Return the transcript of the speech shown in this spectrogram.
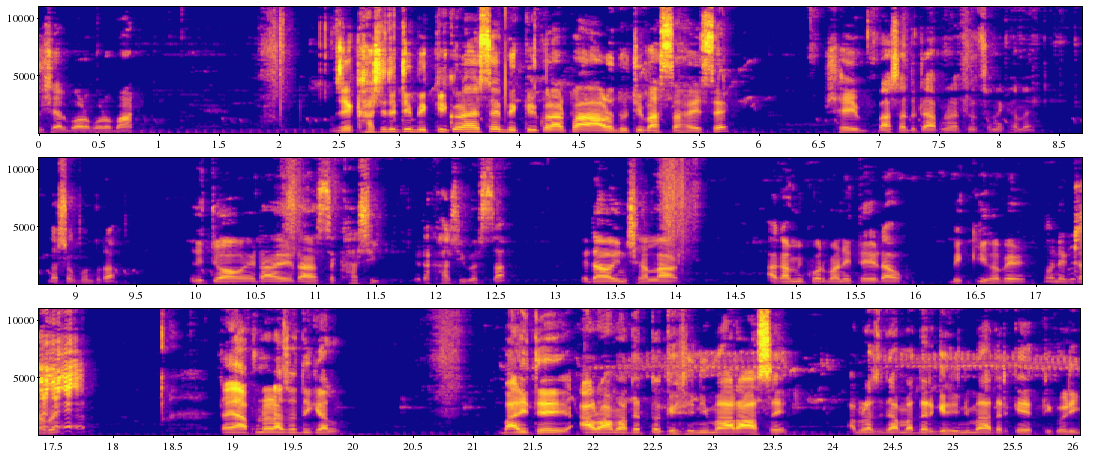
বিশাল বড় বড় বাট। যে খাসি দুটি বিক্রি করা হয়েছে, বিক্রি করার পর আরও দুটি বাচ্চা হয়েছে। সেই বাচ্চা দুটো আপনারা চলছেন এখানে, দর্শক বন্ধুরা। এটাও এটা এটা হচ্ছে খাসি, এটা খাসি বাচ্চা। এটাও ইনশাল্লাহ আগামী কোরবানিতে এটাও বিক্রি হবে অনেক দামে। তাই আপনারা যদি গেল, বাড়িতে আরও আমাদের তো গৃহিণী মারা আছে, আমরা যদি আমাদের গৃহিণী মাদেরকে একটি করি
